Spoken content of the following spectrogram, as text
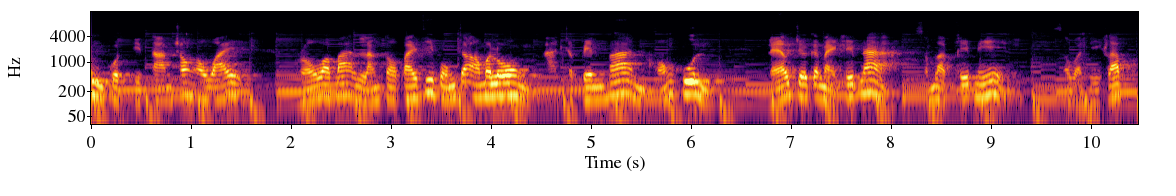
มกดติดตามช่องเอาไว้ เพราะว่าบ้านหลังต่อไปที่ผมจะเอามาลง อาจจะเป็นบ้านของคุณ แล้วเจอกันใหม่คลิปหน้าสำหรับคลิปนี้ สวัสดีครับ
